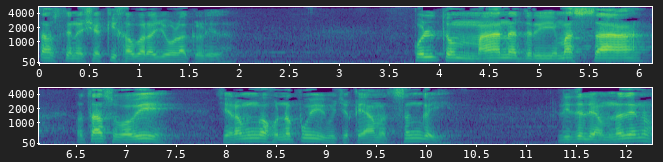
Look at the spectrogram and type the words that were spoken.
تاسو ته شکی خبره جوړه کړې ده قلتم ما ندري مسا نو تاسو ووی چې رمغه خو نه پوي چې قیامت څنګه وي لیدل هم نه دی نو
